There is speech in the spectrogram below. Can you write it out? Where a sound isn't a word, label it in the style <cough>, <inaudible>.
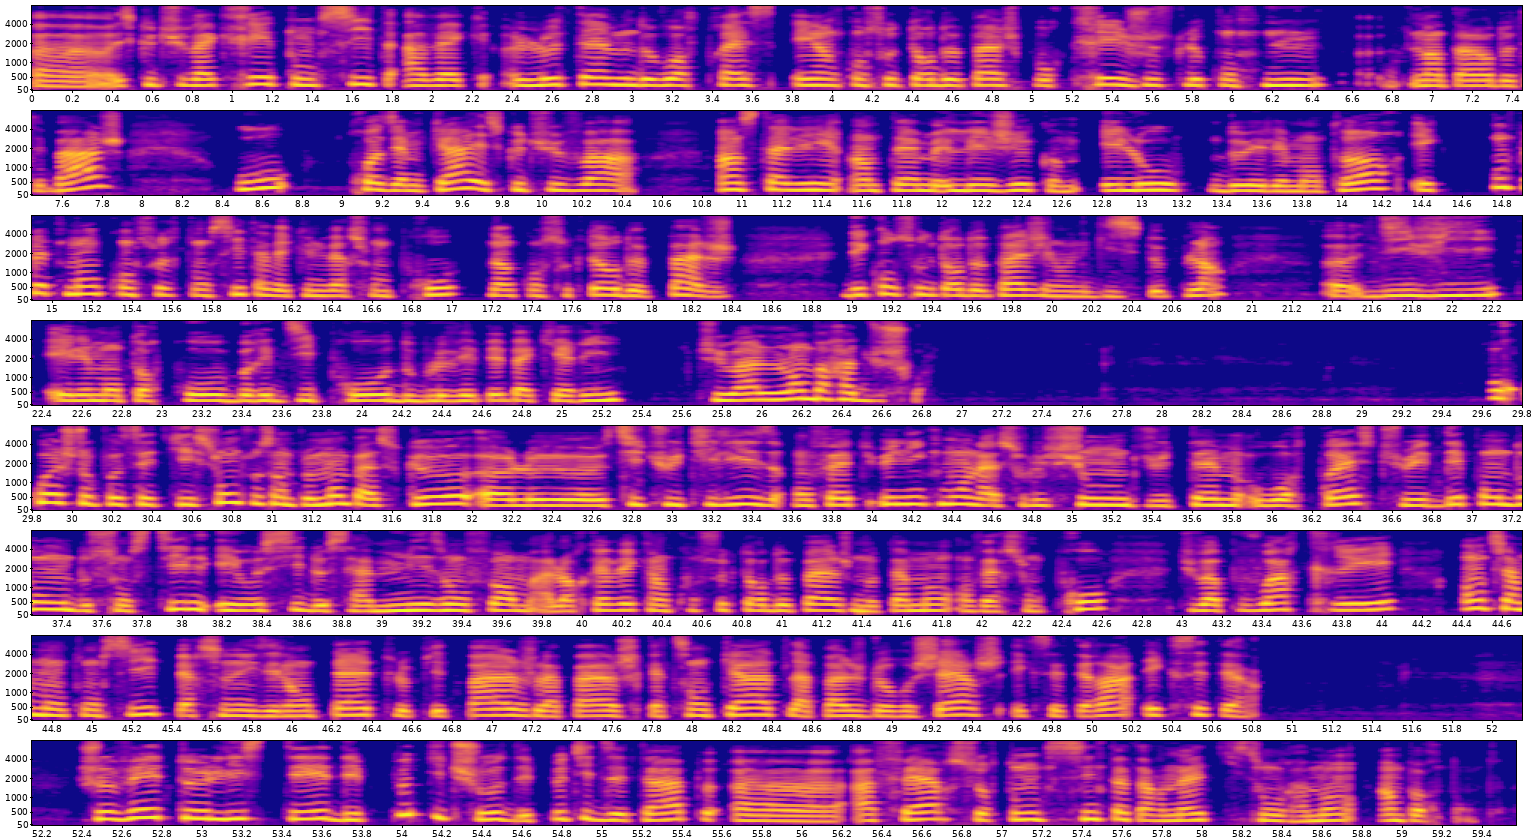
euh, est-ce que tu vas créer ton site avec le thème de WordPress et un constructeur de page pour créer juste le contenu euh, l'intérieur de tes pages? Ou, troisième cas, est-ce que tu vas installer un thème léger comme Hello de Elementor et complètement construire ton site avec une version pro d'un constructeur de page? Des constructeurs de pages, il en existe plein. Euh, Divi, Elementor Pro, Bridzi Pro, WP Bakery. Tu as l'embarras du choix. Pourquoi je te pose cette question? Tout simplement parce que euh, si tu utilises en fait uniquement la solution du thème WordPress, tu es dépendant de son style et aussi de sa mise en forme. Alors qu'avec un constructeur de page, notamment en version pro, tu vas pouvoir créer entièrement ton site, personnaliser l'entête, le pied de page, la page 404, la page de recherche, etc. etc. Je vais te lister des petites choses, des petites étapes euh, à faire sur ton site internet qui sont vraiment importantes.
